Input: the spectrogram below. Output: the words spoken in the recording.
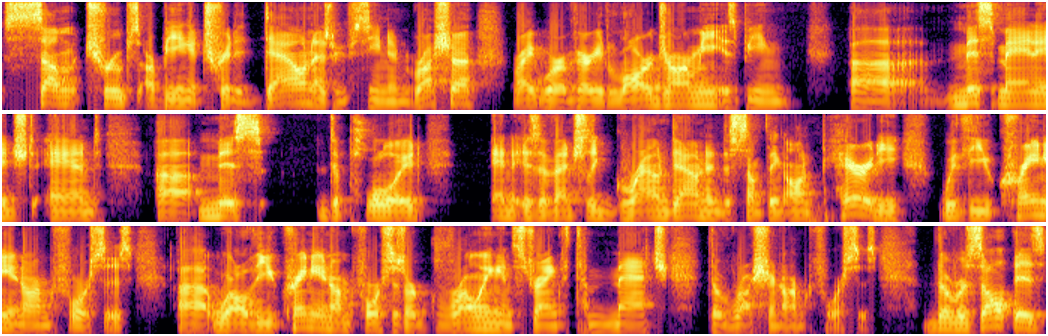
some troops are being attrited down, as we've seen in Russia, right, where a very large army is being uh, mismanaged and uh, misdeployed and is eventually ground down into something on parity with the Ukrainian armed forces, uh, while the Ukrainian armed forces are growing in strength to match the Russian armed forces. The result is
